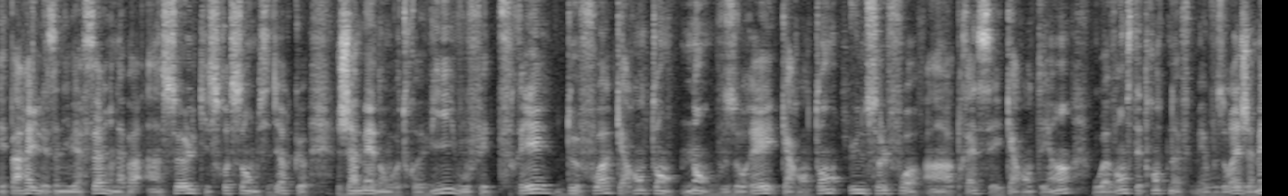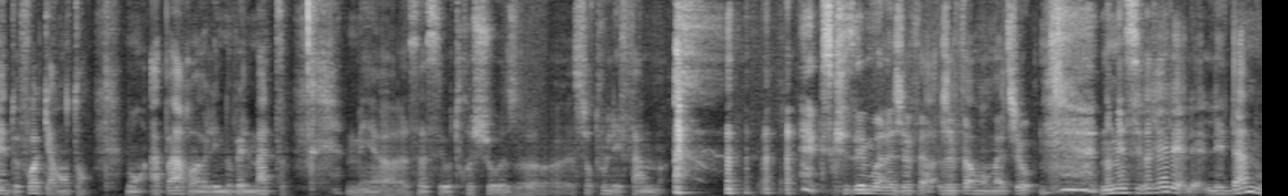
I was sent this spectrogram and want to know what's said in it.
et pareil, les anniversaires, il n'y en a pas un seul qui se ressemble. C'est-à-dire que jamais dans votre vie vous fêterez deux fois 40 ans. Non, vous aurez 40 ans une seule fois. Hein. Après, c'est 41 ou avant c'était 39. Mais vous aurez jamais deux fois 40 ans. Bon, à part euh, les nouvelles maths. Mais euh, ça, c'est autre chose. Euh, surtout les femmes. Excusez-moi, là, je vais, faire, je mon macho. Non, mais c'est vrai, les, dames,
